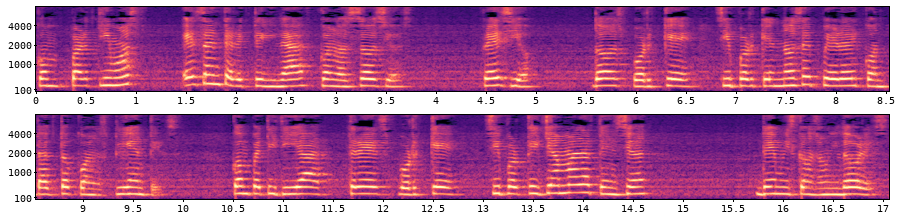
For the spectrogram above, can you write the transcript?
Compartimos esa interactividad con los socios. Precio. 2. ¿Por qué? Sí, porque no se pierde el contacto con los clientes. Competitividad. 3. ¿Por qué? Sí, porque llama la atención de mis consumidores.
